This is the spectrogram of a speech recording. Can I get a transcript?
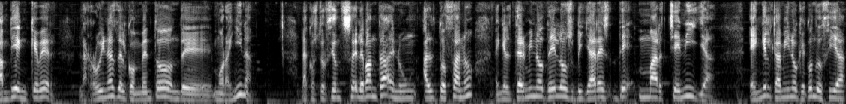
También que ver las ruinas del convento de Morañina. La construcción se levanta en un altozano en el término de los billares de Marchenilla, en el camino que conducía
